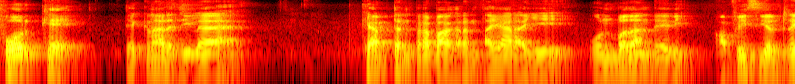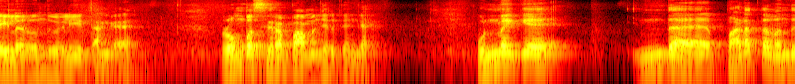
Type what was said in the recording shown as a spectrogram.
ஃபோர் கே டெக்னாலஜியில் கேப்டன் பிரபாகரன் தயாராகி ஒன்பதாம் தேதி அஃபீஷியல் ட்ரெய்லர் வந்து வெளியிட்டாங்க. ரொம்ப சிறப்பாக அமைஞ்சிருக்குங்க. உண்மைக்கே இந்த படத்தை வந்து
